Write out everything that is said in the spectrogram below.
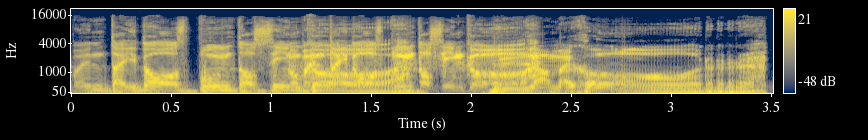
92.5. 92.5. La mejor.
